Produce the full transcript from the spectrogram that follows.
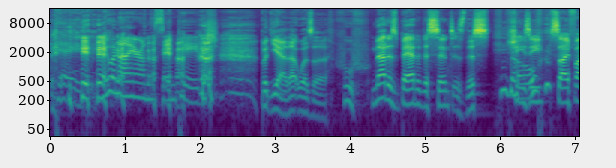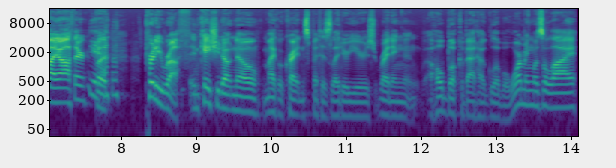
Hey, you and I are on the same page. But yeah, that was a whew, not as bad a descent as this cheesy sci-fi author, but pretty rough. In case you don't know, Michael Crichton spent his later years writing a whole book about how global warming was a lie,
